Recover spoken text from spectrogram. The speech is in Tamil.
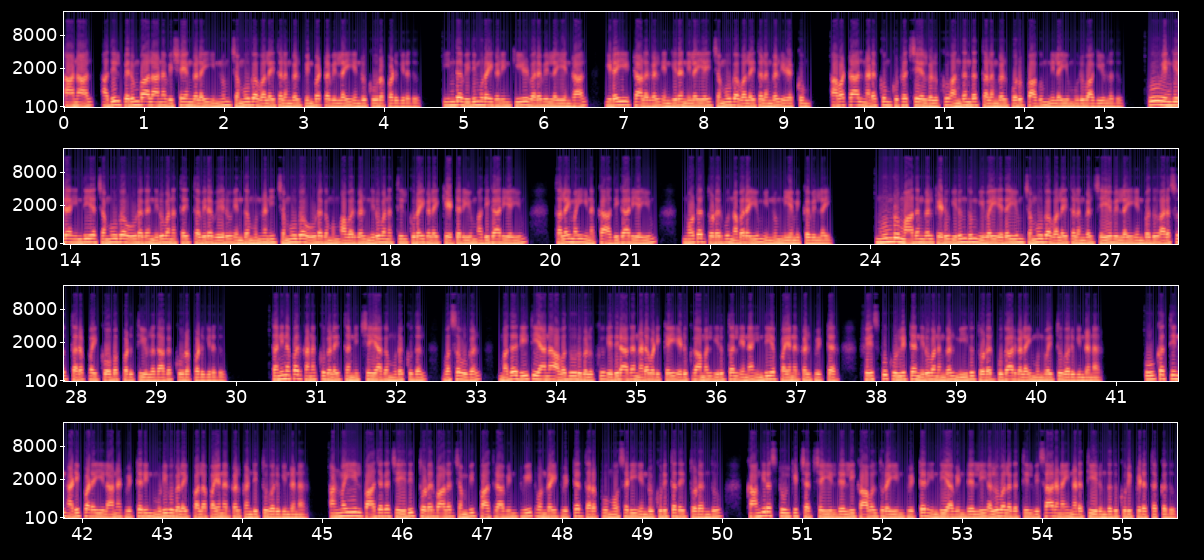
ஆனால் அதில் பெரும்பாலான விஷயங்களை இன்னும் சமூக வலைதளங்கள் பின்பற்றவில்லை என்று கூறப்படுகிறது. இந்த விதிமுறைகளின் கீழ் வரவில்லை என்றால் இடையீட்டாளர்கள் என்கிற நிலையை சமூக வலைதளங்கள் இழக்கும். அவற்றால் நடக்கும் குற்றச்செயல்களுக்கு அந்தந்த தளங்கள் பொறுப்பாகும் நிலையும் உருவாகியுள்ளது. கு என்கிற இந்திய சமூக ஊடக நிறுவனத்தை தவிர வேறு எந்த முன்னணி சமூக ஊடகமும் அவர்கள் நிறுவனத்தில் குறைகளை கேட்டறியும் அதிகாரியையும் தலைமை இணக்க அதிகாரியையும் நோட்டர் தொடர்பு நபரையும் இன்னும் நியமிக்கவில்லை. மூன்று மாதங்கள் கெடு இருந்தும் இவை எதையும் சமூக வலைதளங்கள் செய்யவில்லை என்பது அரசு தரப்பை கோபப்படுத்தியுள்ளதாக கூறப்படுகிறது. தனிநபர் கணக்குகளை தன்னிச்சையாக முடக்குதல் வசவுகள் மத ரீதியான அவதூறுகளுக்கு எதிராக நடவடிக்கை எடுக்காமல் இருத்தல் என இந்திய பயனர்கள் ட்விட்டர் ஃபேஸ்புக் உள்ளிட்ட நிறுவனங்கள் மீது தொடர் புகார்களை முன்வைத்து வருகின்றனர். ஊக்கத்தின் அடிப்படையிலான ட்விட்டரின் முடிவுகளை பல பயனர்கள் கண்டித்து வருகின்றனர். அண்மையில் பாஜக செய்தி தொடர்பாளர் சம்பித் பாத்ராவின் ட்வீட் ஒன்றை ட்விட்டர் தரப்பு மோசடி என்று குறித்ததைத் தொடர்ந்து காங்கிரஸ் டூல்கிட் சர்ச்சையில் டெல்லி காவல்துறையின் ட்விட்டர் இந்தியாவின் டெல்லி அலுவலகத்தில் விசாரணை நடத்தியிருந்தது குறிப்பிடத்தக்கது.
